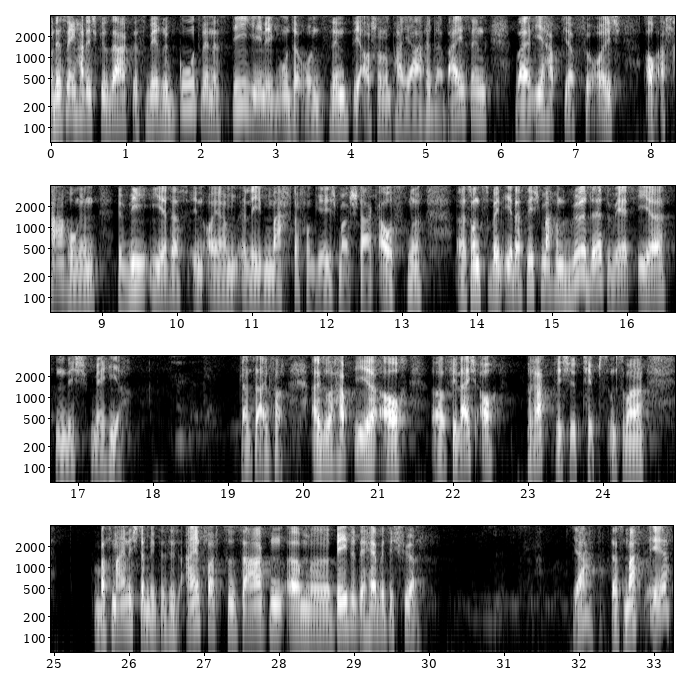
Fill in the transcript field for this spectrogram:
Und deswegen hatte ich gesagt, es wäre gut, wenn es diejenigen unter uns sind, die auch schon ein paar Jahre dabei sind, weil ihr habt ja für euch auch Erfahrungen, wie ihr das in eurem Leben macht. Davon gehe ich mal stark aus. Ne? Äh, sonst, wenn ihr das nicht machen würdet, wärt ihr nicht mehr hier. Ganz einfach. Also habt ihr auch äh, vielleicht auch praktische Tipps. Und zwar was meine ich damit? Es ist einfach zu sagen, ähm, äh, bete, der Herr wird dich führen. Ja, das macht er,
